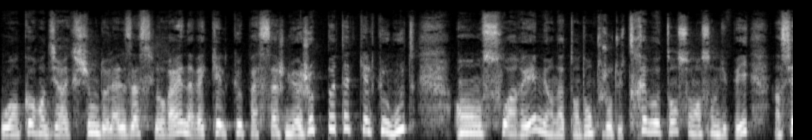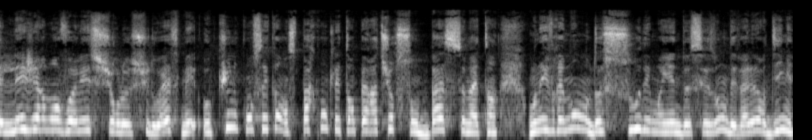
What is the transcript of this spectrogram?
ou encore en direction de l'Alsace-Lorraine avec quelques passages nuageux, peut-être quelques gouttes en soirée, mais en attendant toujours du très beau temps sur l'ensemble du pays. Un ciel légèrement voilé sur le sud-ouest, mais aucune conséquence. Par contre, les températures sont basses ce matin. On est vraiment en dessous des moyennes de saison, des valeurs dignes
